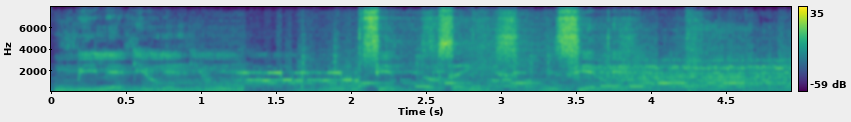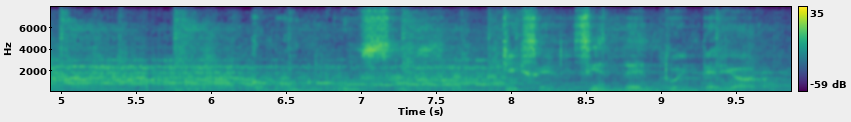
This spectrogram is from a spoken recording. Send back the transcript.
Millennium 106 7. Como una luz que se enciende en tu interior.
